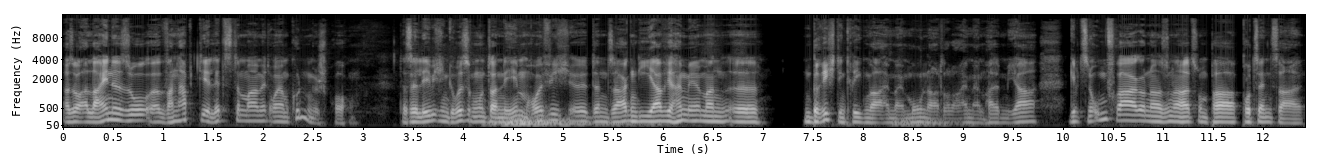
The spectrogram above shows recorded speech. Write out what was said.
Also alleine so, äh, wann habt ihr letzte Mal mit eurem Kunden gesprochen? Das erlebe ich in größeren Unternehmen häufig, äh, dann sagen die, ja, wir haben ja immer ein äh, einen Bericht, den kriegen wir einmal im Monat oder einmal im halben Jahr. Gibt es eine Umfrage und da sind halt so ein paar Prozentzahlen.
